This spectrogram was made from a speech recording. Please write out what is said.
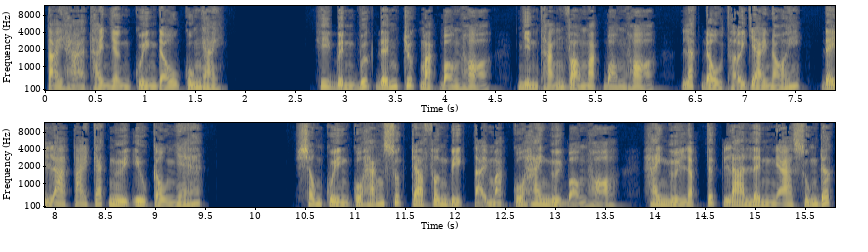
tại hạ thài nhận quyền đầu của ngài. Hi Bình bước đến trước mặt bọn họ, nhìn thẳng vào mặt bọn họ, lắc đầu thở dài nói, đây là tại các ngươi yêu cầu nhé. Song quyền của hắn xuất ra phân biệt tại mặt của hai người bọn họ, hai người lập tức la lên ngã xuống đất,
